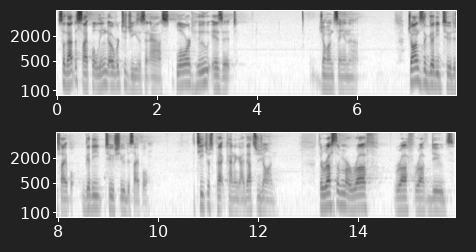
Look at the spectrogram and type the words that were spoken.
So that disciple leaned over to Jesus and asked, Lord, who is it? John saying that. John's the goody two disciple, goody two shoe disciple. The teacher's pet kind of guy. That's John. The rest of them are rough, rough, rough dudes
